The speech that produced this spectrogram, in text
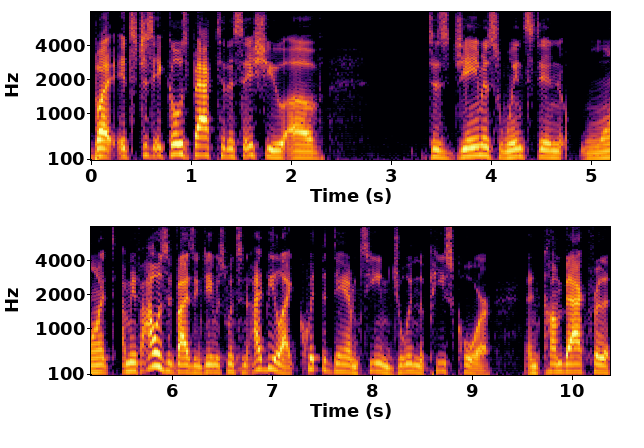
But it's just it goes back to this issue of does Jameis Winston want? I mean, if I was advising Jameis Winston, I'd be like, quit the damn team, join the Peace Corps, and come back for the.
